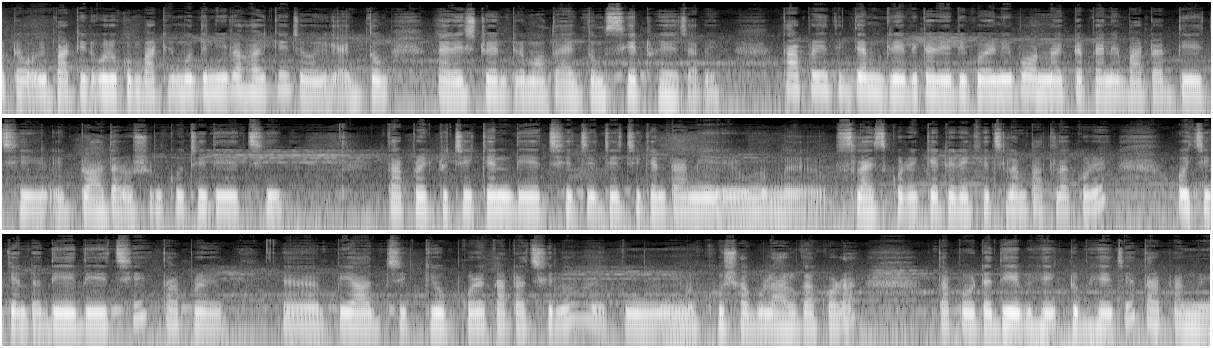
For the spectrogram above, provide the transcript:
ওটা ওই বাটির, ওরকম বাটির মধ্যে নিলে হয় কি যে ওই একদম রেস্টুরেন্টের মতো একদম সেট হয়ে যাবে। তারপরে এদিক দিয়ে আমি গ্রেভিটা রেডি করে নেব। অন্য একটা প্যানে বাটার দিয়েছি, একটু আদা, রসুন কুচি দিয়েছি। তারপর একটু চিকেন দিয়েছি, যে যে চিকেনটা আমি স্লাইস করে কেটে রেখেছিলাম পাতলা করে, ওই চিকেনটা দিয়ে দিয়েছি। তারপরে পেঁয়াজ কিউব করে কাটা ছিল, একটু খোসাগুলো আলগা করা। তারপর ওটা দিয়ে একটু ভেজে তারপর আমি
